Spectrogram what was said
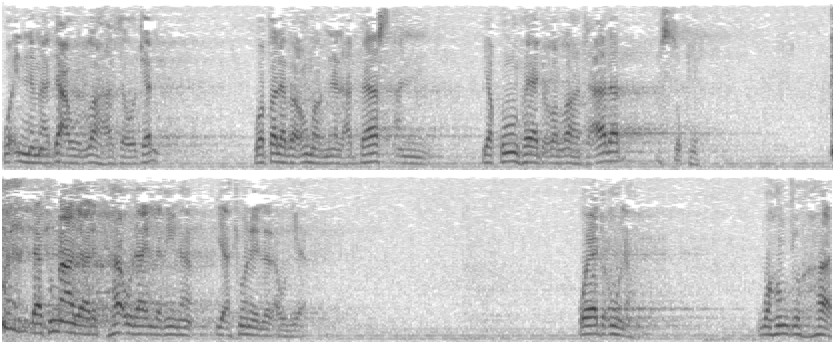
وإنما دعوا الله عز وجل وطلب عمر من العباس أن يقوم فيدعو الله تعالى بالسقيا. لكن مع ذلك هؤلاء الذين يأتون إلى الأولياء ويدعونهم وهم جهال.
